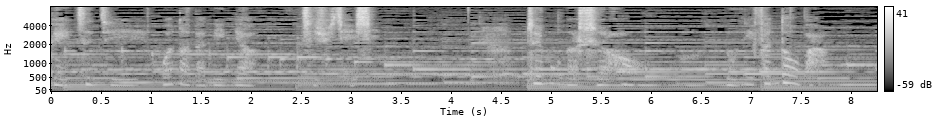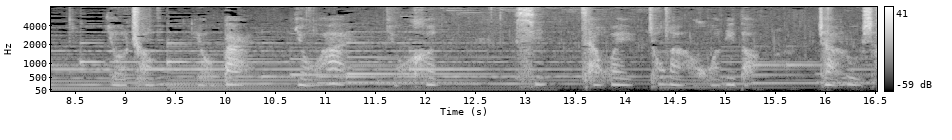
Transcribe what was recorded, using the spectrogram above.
给自己温暖的力量，继续前行。追梦的时候，努力奋斗吧，有成有败，有爱有恨，心才会充满活力的在路上。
